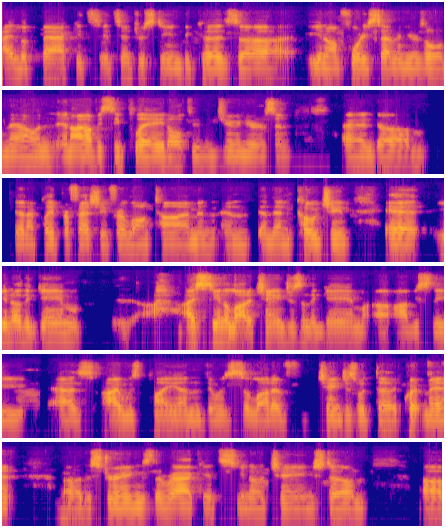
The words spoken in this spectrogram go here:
I look back. It's it's interesting because uh, you know I'm 47 years old now, and and I obviously played all through the juniors, and and um, then I played professionally for a long time, and and and then coaching. And you know the game I've seen a lot of changes in the game. Uh, obviously, as I was playing, there was a lot of changes with the equipment. uh, the strings, the rackets, you know, changed. Um, uh,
